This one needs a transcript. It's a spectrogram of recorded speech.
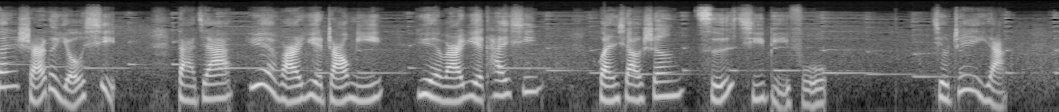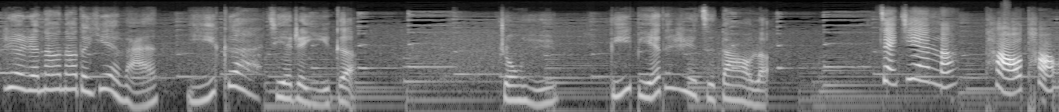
翻绳儿的游戏，大家越玩越着迷，越玩越开心。欢笑声此起彼伏，就这样，热热闹闹的夜晚一个接着一个。终于，离别的日子到了。再见了，淘淘。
